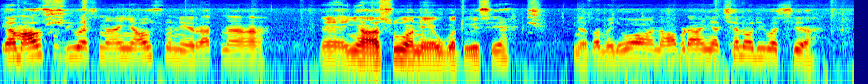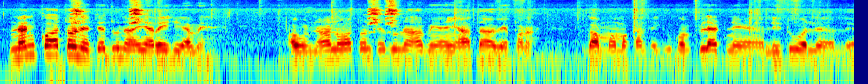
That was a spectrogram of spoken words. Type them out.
એમ આવશું દિવસના, અહીંયા આવશું ને રાતના અહીંયા હસું અને એવું બધું હશે. ને તમે જુઓ અને આપણે અહીંયા છેલ્લો દિવસ છે. નાનકો હતો ને, તેદુના અહીંયા રહીએ અમે. આવું નાનો હતો ને, તેદુના અમે અહીંયા હતા હવે, પણ ગામમાં મકાન થઈ ગયું કમ્પ્લેટ ને લીધું એટલે એટલે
